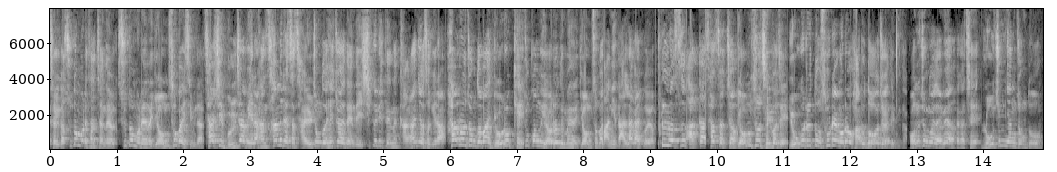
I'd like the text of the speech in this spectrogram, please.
저희가 수돗물에 탔잖아요. 수돗물에는 염소가 있습니다. 사실 물잡이를 한 3일에서 4일 정도 해줘야 되는데 이 시그리트는 강한 녀석이라 하루 정도만 요렇게 뚜껑을 열어두면 염소가 많이 날아갈 거예요. 플러스 아까 샀었죠. 염소 제거제. 요거를 또 소량으로 바로 넣어줘야 됩니다. 어느 정도냐면 제가 제 로줌량 정도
